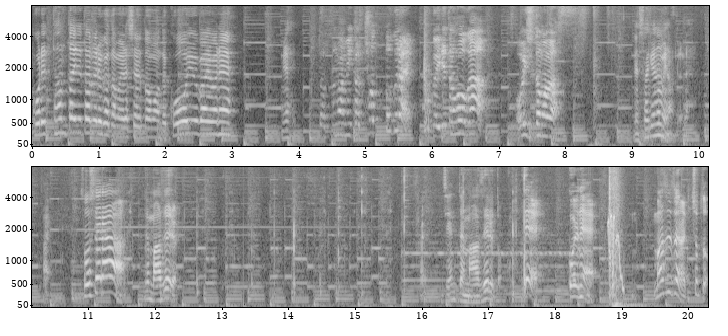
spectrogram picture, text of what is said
これ単体で食べる方もいらっしゃると思うんでこういう場合はねね一つまみとちょっとぐらい僕入れた方が美味しいと思います。ね酒飲みなんでね。はい。そしたらで混ぜる。はい。全体混ぜると。でこれね混ぜたらちょっと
